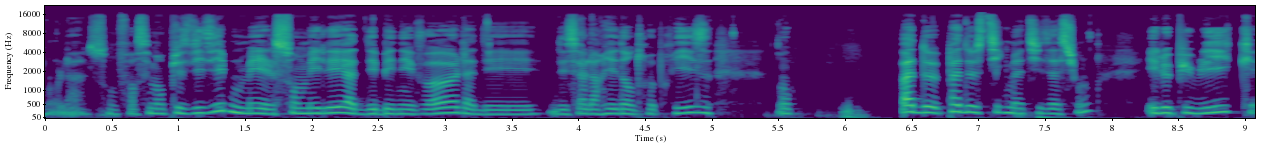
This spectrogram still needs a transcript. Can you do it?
bon, là, elles sont forcément plus visibles, mais elles sont mêlées à des bénévoles, à des, des salariés d'entreprise. Donc, pas de, pas de stigmatisation. Et le public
